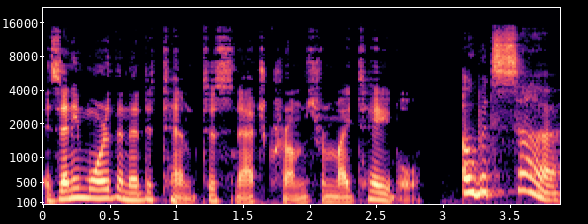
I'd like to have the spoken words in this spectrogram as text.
as any more than an attempt to snatch crumbs from my table. Oh, but sir,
